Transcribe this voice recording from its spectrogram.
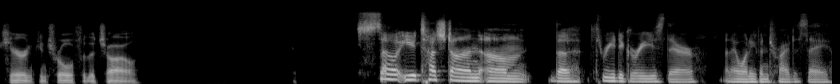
care and control for the child. So you touched on um, the three degrees there and i won't even try to say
